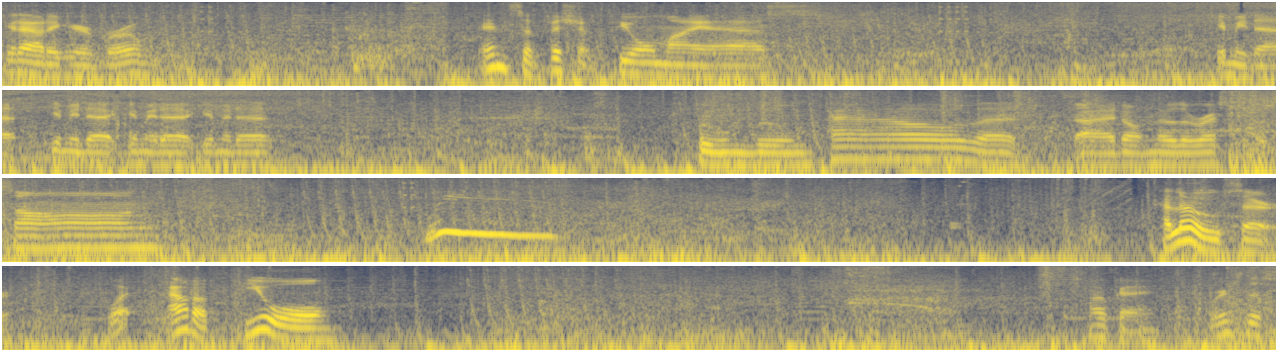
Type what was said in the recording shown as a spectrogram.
Get out of here, bro. Insufficient fuel my ass. Give me that, give me that, give me that, give me that. Boom, boom, pow. That, I don't know the rest of the song. Whee! Hello, sir. What? Out of fuel? Okay, where's this?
